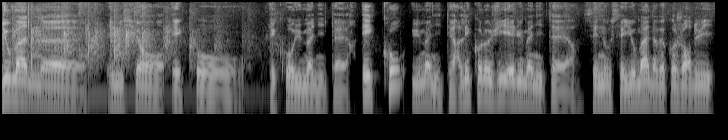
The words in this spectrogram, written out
Human, euh, émission éco, éco-humanitaire. Éco-humanitaire, l'écologie et l'humanitaire. C'est nous, c'est Human, avec aujourd'hui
